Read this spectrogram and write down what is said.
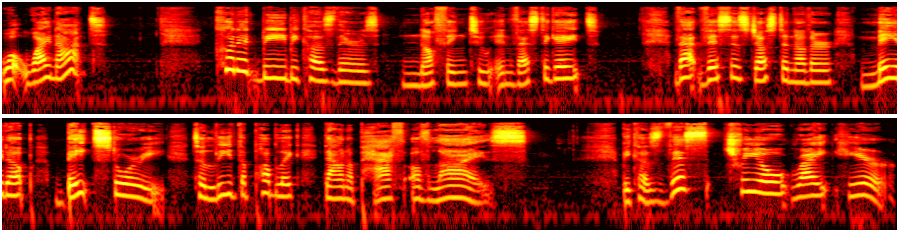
Well, why not? Could it be because there's nothing to investigate? That this is just another made up bait story to lead the public down a path of lies. Because this trio right here,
